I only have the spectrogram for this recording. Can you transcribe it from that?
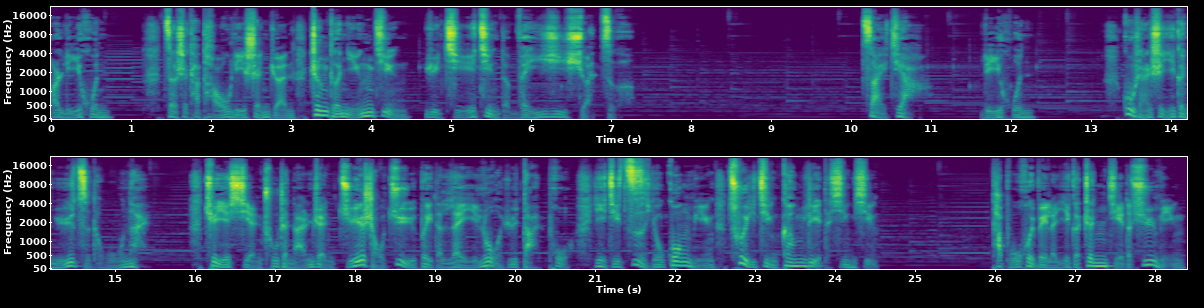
而离婚。则是他逃离深渊、争得宁静与洁净的唯一选择。再嫁、离婚，固然是一个女子的无奈，却也显出这男人绝少具备的磊落与胆魄，以及自由、光明、翠净、刚烈的心性。他不会为了一个贞洁的虚名，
